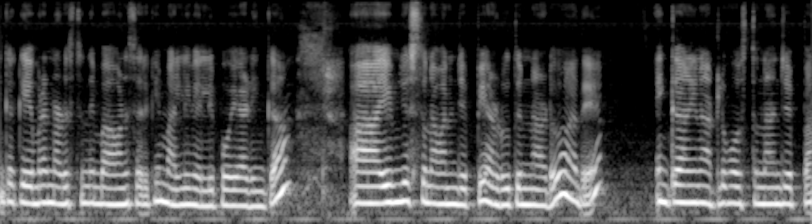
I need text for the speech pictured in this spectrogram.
ఇంకా కెమెరా నడుస్తుంది బావనేసరికి మళ్ళీ వెళ్ళిపోయాడు ఇంకా. ఏం చేస్తున్నావని చెప్పి అడుగుతున్నాడు అదే. ఇంకా నేను అట్లు పోస్తున్నా అని చెప్పా.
